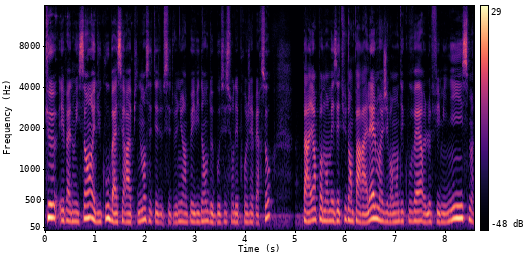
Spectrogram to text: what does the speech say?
que épanouissants et du coup, bah, assez rapidement, c'était c'est devenu un peu évident de bosser sur des projets perso. Par ailleurs, pendant mes études en parallèle, moi, j'ai vraiment découvert le féminisme,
